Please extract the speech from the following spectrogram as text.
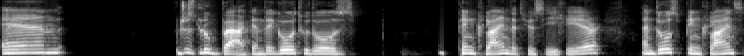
and just loop back and they go to those pink line that you see here. And those pink lines,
